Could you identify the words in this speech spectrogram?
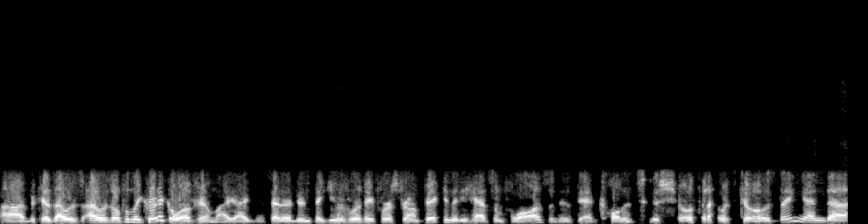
uh, because I was I was openly critical of him. I, I said I didn't think he was worth a first round pick and that he had some flaws. And his dad called into the show that I was co-hosting and uh,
